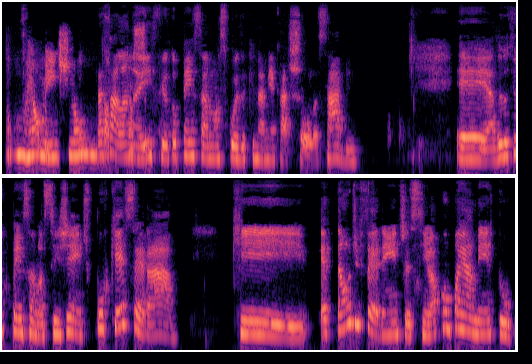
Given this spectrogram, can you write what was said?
Então, realmente não... Tá falando aí, Fih, eu tô pensando umas coisas aqui na minha cachola, sabe? É, às vezes eu fico pensando assim, gente, por que será que é tão diferente assim, o acompanhamento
